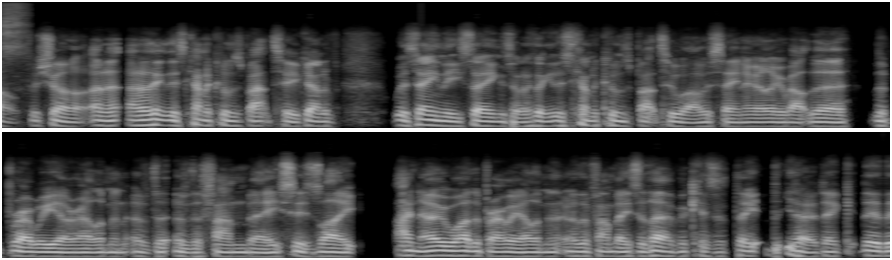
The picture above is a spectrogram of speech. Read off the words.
Oh, for sure. And I, think this kind of comes back to kind of we're saying these things, and I think this kind of comes back to what I was saying earlier about the the Browier element of the of the fan base is like I know why the Browier element of the fan base are there because they you know they they're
